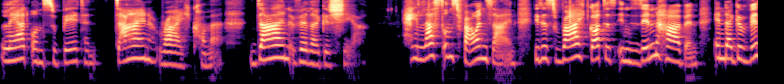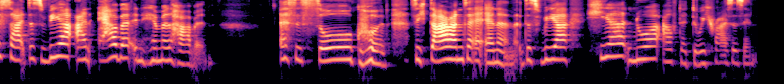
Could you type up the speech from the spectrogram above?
lehrt uns zu beten, dein Reich komme, dein Wille geschehe. Hey, lasst uns Frauen sein, die das Reich Gottes in Sinn haben, in der Gewissheit, dass wir ein Erbe im Himmel haben. Es ist so gut, sich daran zu erinnern, dass wir hier nur auf der Durchreise sind.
